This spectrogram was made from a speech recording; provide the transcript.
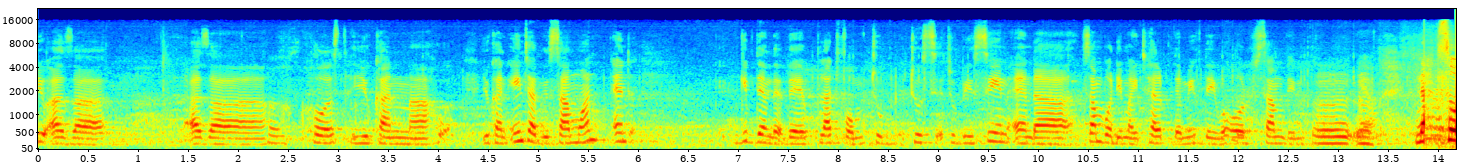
you as a as a host you can uh, you can interview someone and give them the, the platform to, to to be seen and uh, somebody might help them if they were or something Mm -hmm. yeah. Now, so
